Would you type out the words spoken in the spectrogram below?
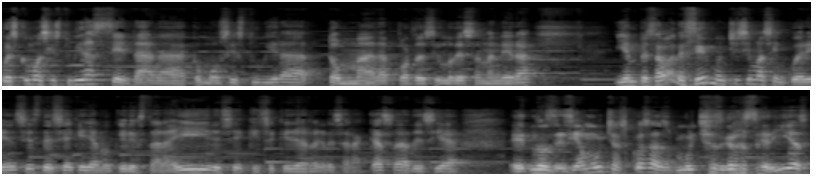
pues como si estuviera sedada, como si estuviera tomada, por decirlo de esa manera y empezaba a decir muchísimas incoherencias, decía que ya no quería estar ahí, decía que se quería regresar a casa, decía, eh, nos decía muchas cosas, muchas groserías,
